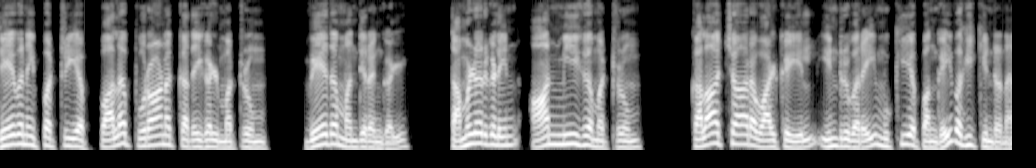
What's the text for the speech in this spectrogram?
தேவனைப் பற்றிய பல புராணக் கதைகள் மற்றும் வேத மந்திரங்கள் தமிழர்களின் ஆன்மீக மற்றும் கலாச்சார வாழ்க்கையில் இன்று வரை முக்கிய பங்கை வகிக்கின்றன.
